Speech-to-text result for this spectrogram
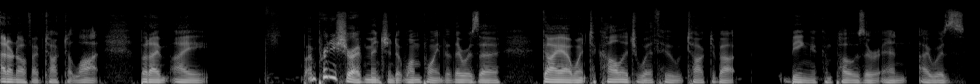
I don't know if I've talked a lot, but I I I'm pretty sure I've mentioned at one point that there was a guy I went to college with who talked about being a composer, and I was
